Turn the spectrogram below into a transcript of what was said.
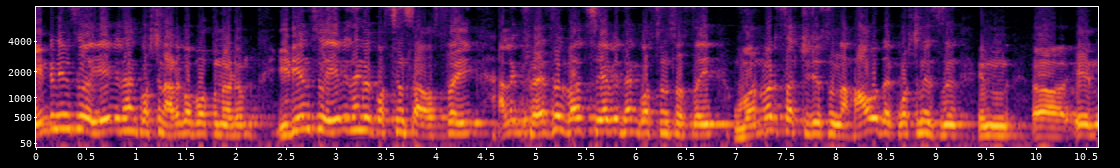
ఎంటనిమ్స్లో ఏ విధంగా క్వశ్చన్ అడగబోతున్నాడు? ఇడియన్స్లో ఏ విధంగా క్వశ్చన్స్ వస్తాయి? అలాగే ఫ్రేజల్ వర్డ్స్ ఏ విధంగా క్వశ్చన్స్ వస్తాయి? వన్ వర్డ్ సర్చ్ చేస్తున్న how the question is in in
